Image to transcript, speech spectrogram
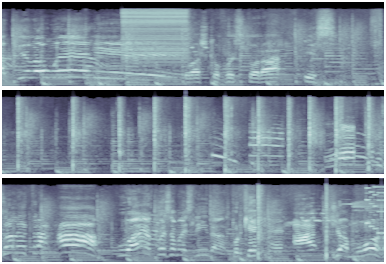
Oh! Aquilo é um N! Eu acho que eu vou estourar esse. Vamos à letra A! O A é a coisa mais linda, porque é A de amor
